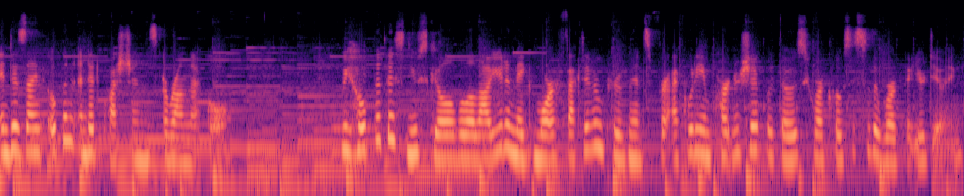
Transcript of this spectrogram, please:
and design open-ended questions around that goal. We hope that this new skill will allow you to make more effective improvements for equity in partnership with those who are closest to the work that you're doing.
